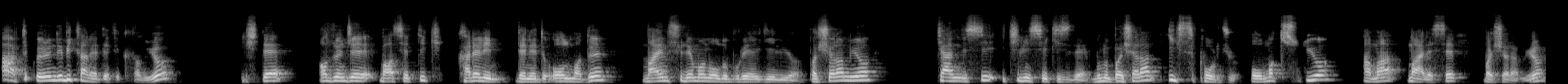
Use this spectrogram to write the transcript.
Artık önünde bir tane hedefi kalıyor. İşte az önce bahsettik Karelin denedi olmadı. Naim Süleymanoğlu buraya geliyor. Başaramıyor. Kendisi 2008'de bunu başaran ilk sporcu olmak istiyor ama maalesef başaramıyor.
